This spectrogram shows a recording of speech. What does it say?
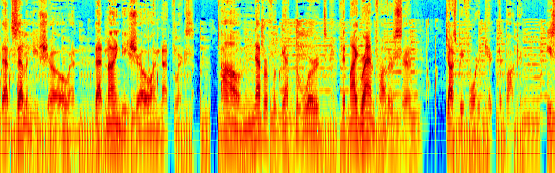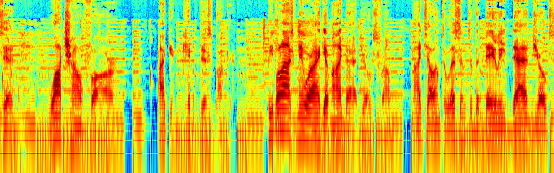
That 70s Show and That 90s Show on Netflix. I'll never forget the words that my grandfather said just before he kicked the bucket. He said, Watch how far I can kick this bucket. People ask me where I get my dad jokes from. I tell them to listen to the Daily Dad Jokes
